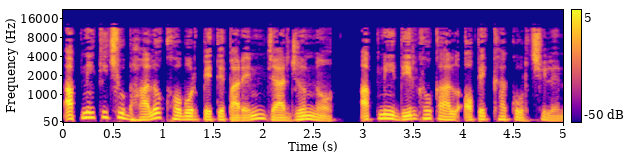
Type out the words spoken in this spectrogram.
আপনি কিছু ভালো খবর পেতে পারেন যার জন্য আপনি দীর্ঘকাল অপেক্ষা করছিলেন।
